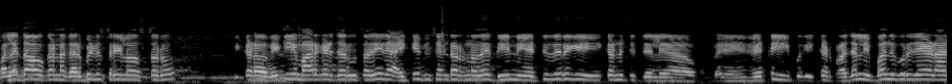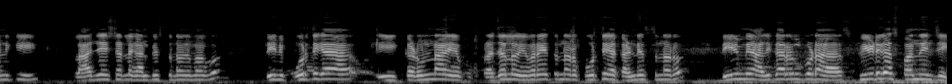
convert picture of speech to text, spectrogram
పల్లె దావకన్నా గర్భిణీ స్త్రీలు వస్తారు. ఇక్కడ వీక్లీ మార్కెట్ జరుగుతుంది. ఇది ఐకేపీ సెంటర్ ఉన్నది. దీన్ని ఎట్టి తిరిగి ఇక్కడ నుంచి పెట్టి ఇక్కడ ప్రజల్ని ఇబ్బంది గురి చేయడానికి ప్లాన్ చేసినట్లు కనిపిస్తున్నది మాకు. దీన్ని పూర్తిగా ఇక్కడ ఉన్న ప్రజలు ఎవరైతే ఉన్నారో పూర్తిగా ఖండిస్తున్నారో. దీని మీద అధికారులు కూడా స్పీడ్గా స్పందించి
